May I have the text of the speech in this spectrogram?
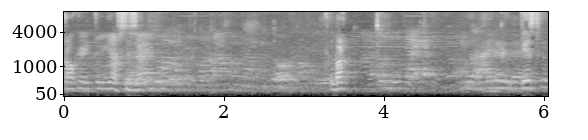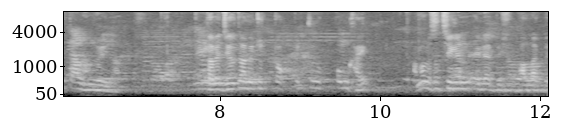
টকে একটু ইয়ে আসতেছে। বাট টেস্ট কিন্তু আলহামদুলিল্লাহ। তবে যেহেতু আমি একটু টক একটু কম খাই, আমার কাছে চিকেন এটা বেশি ভালো লাগবে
